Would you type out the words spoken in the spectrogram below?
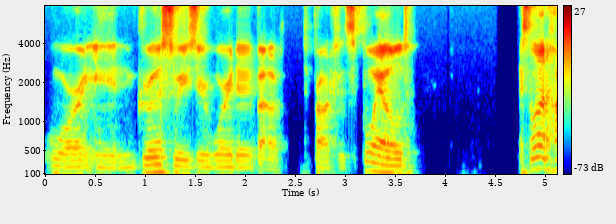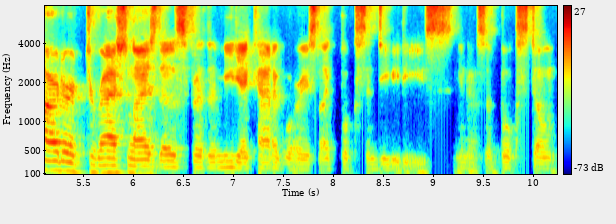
or in groceries, you're worried about the product is spoiled. It's a lot harder to rationalize those for the media categories like books and DVDs, you know, so books don't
